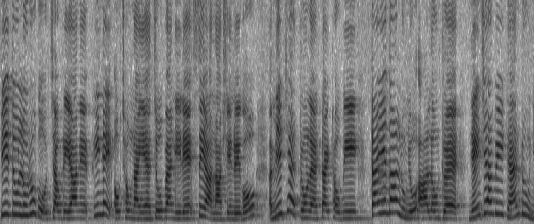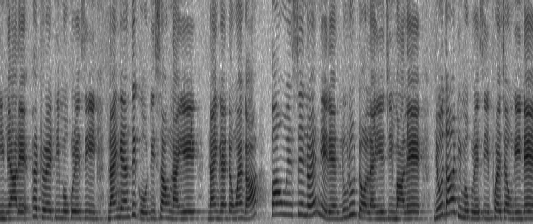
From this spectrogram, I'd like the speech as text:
ပြည်သူလူထုကိုကြောက်တရားနဲ့ဖိနှိပ်အုပ်ချုပ်နိုင်ရန်ကြိုးပမ်းနေတဲ့ဆရာနာရှင်တွေကိုအမြင့်ဖြတ်တွန်းလှန်တိုက်ထုတ်ပြီးတိုင်းရင်းသားလူမျိုးအားလုံးအတွက်ငြိမ်းချမ်းပြီးဒန်းတူညီမျှတဲ့ဖက်ဒရယ်ဒီမိုကရေစီနိုင်ငံသစ်ကိုတည်ဆောက်နိုင်ရေးနိုင်ငံတော်ဝန်က ပါဝင်ဆင်နွှဲနေတဲ့လူလူတော်လှန်ရေးကြီးမှာလည်းမြို့သားဒီမိုကရေစီဖွဲ့ချုပ်အနေနဲ့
